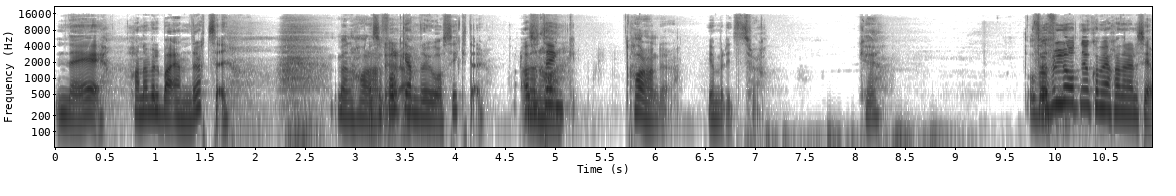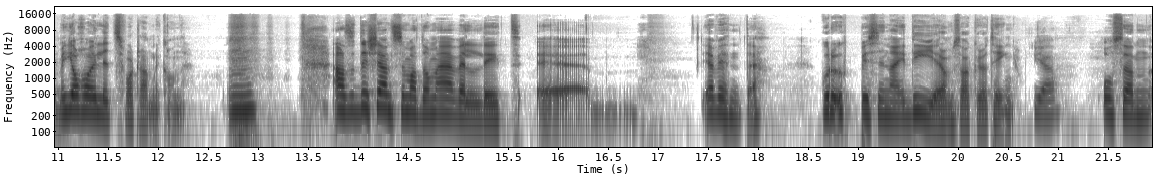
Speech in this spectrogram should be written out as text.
Nej, han har väl bara ändrat sig. Men har Alltså han folk det då? ändrar ju åsikter. Alltså Men har- tänk, Har han det då? ja men det tror jag. Okej. Och För, förlåt nu kommer jag generalisera, men jag har ju lite svårt för amerikaner. Mm. Alltså det känns som att de är väldigt, eh, jag vet inte, går upp i sina idéer om saker och ting. Ja. Och sen,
